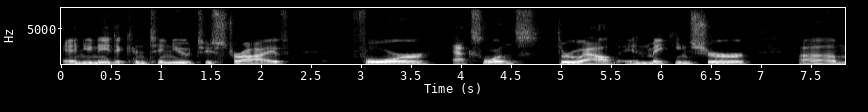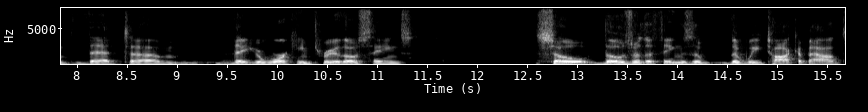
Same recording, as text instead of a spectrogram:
And you need to continue to strive for excellence throughout in making sure um, that um, that you're working through those things. So those are the things that, that we talk about.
